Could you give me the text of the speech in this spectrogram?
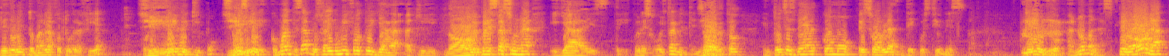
te deben tomar la fotografía Sí. el equipo. Sí. No es que, como antes, ah, pues traigo mi foto y ya aquí No. me prestas una y ya este, con eso el trámite. ¿no? Cierto. Entonces vea cómo eso habla de cuestiones, creo yo, anómalas. Pero ahora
